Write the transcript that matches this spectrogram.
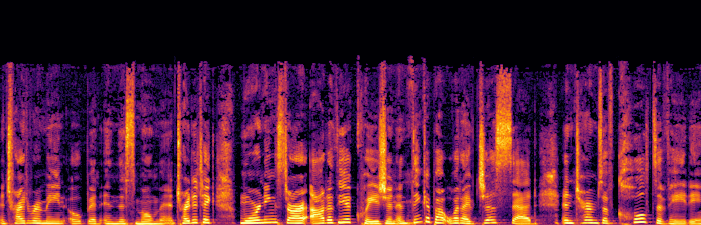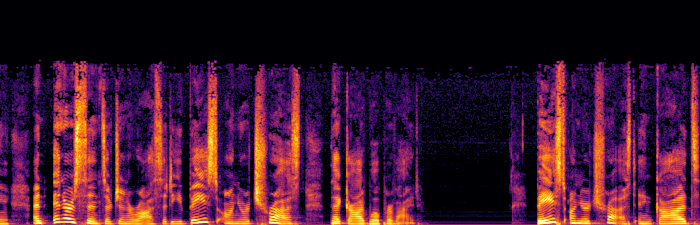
and try to remain open in this moment. Try to take Morning Star out of the equation and think about what I've just said in terms of cultivating an inner sense of generosity based on your trust that God will provide. Based on your trust in God's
